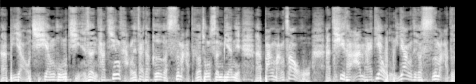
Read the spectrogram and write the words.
呃，比较谦恭谨慎，他经常呢在他哥哥司马德宗身边呢，呃，帮忙照顾，啊，替他安排调度，让这个司马德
